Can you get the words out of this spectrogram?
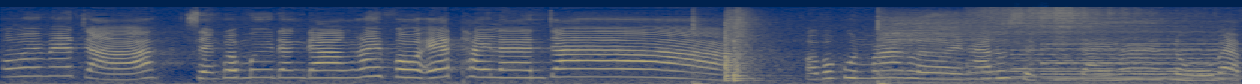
พ่อแม่แม่จ๋า เสียงประมือดัง ๆ ให้ 4S Thailand จ้า ขอบพระคุณมากเลยนะคะรู้สึกดีใจมาก หนูแบบ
